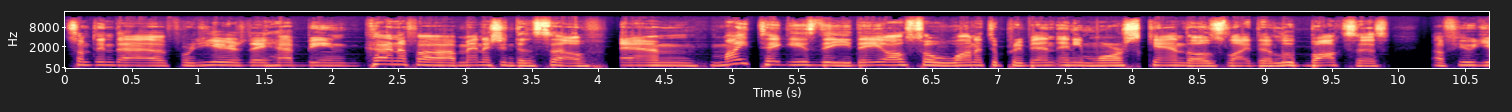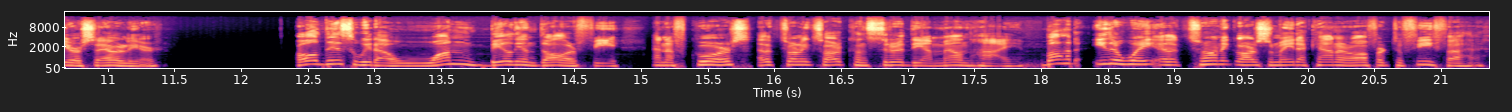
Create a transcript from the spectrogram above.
something that for years they have been kind of uh, managing themselves. And my take is the, they also wanted to prevent any more scandals like the loot boxes a few years earlier. All this with a $1 billion fee, and of course, Electronic Arts considered the amount high. But either way, Electronic Arts made a counter offer to FIFA.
